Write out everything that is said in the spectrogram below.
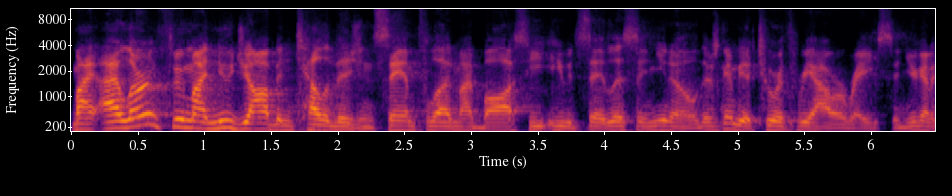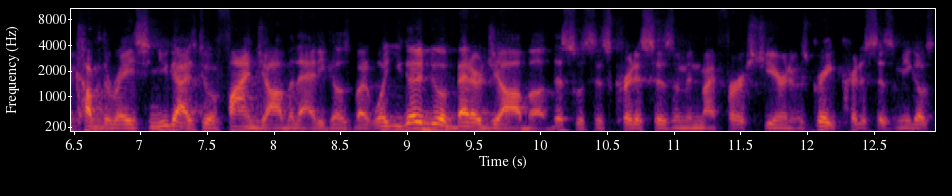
my I learned through my new job in television. Sam Flood, my boss, he, he would say, "Listen, you know, there's going to be a two or three hour race, and you're going to cover the race, and you guys do a fine job of that." He goes, "But what you got to do a better job of." This was his criticism in my first year, and it was great criticism. He goes,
